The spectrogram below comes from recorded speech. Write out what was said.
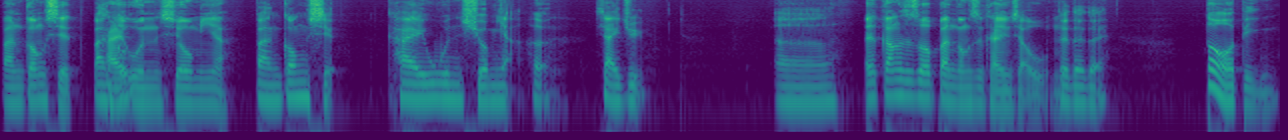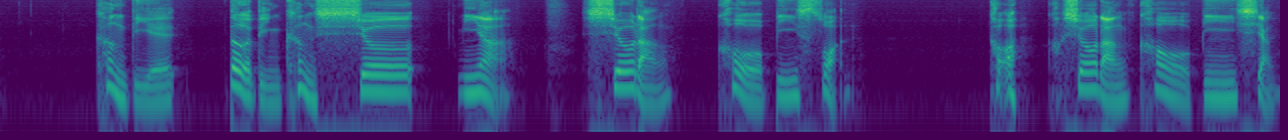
办公室办开运小咪啊，办公室开运小咪啊，呵，下一句，呃，哎、刚刚是说办公室开运小物，嗯。对，对对，桌顶坑底的桌顶坑小咪啊，小人靠边算，靠啊，小人靠边想，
